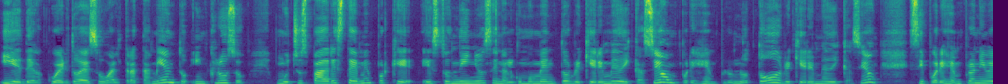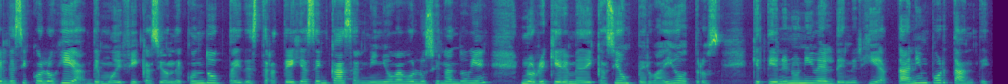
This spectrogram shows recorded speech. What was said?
y de acuerdo a eso va el tratamiento. Incluso muchos padres temen porque estos niños en algún momento requieren medicación, por ejemplo, no todos requieren medicación. Si, por ejemplo, a nivel de psicología, de modificación de conducta y de estrategias en casa, el niño va evolucionando bien, no requiere medicación, pero hay otros que tienen un nivel de energía tan importante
